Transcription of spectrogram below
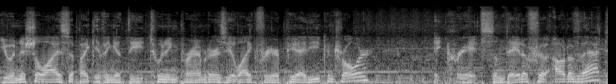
you initialize it by giving it the tuning parameters you like for your PID controller. It creates some data for, out of that,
